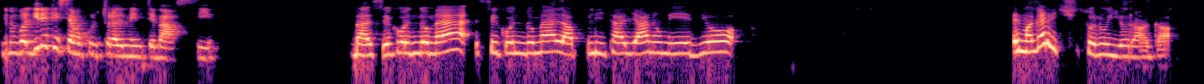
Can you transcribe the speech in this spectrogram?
non vuol dire che siamo culturalmente bassi. Beh, secondo me, secondo me la- l'italiano medio, e magari ci sono io, raga,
